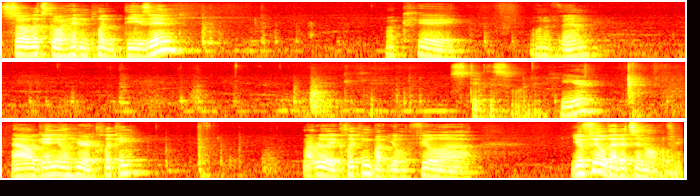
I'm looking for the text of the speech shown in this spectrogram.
so let's go ahead and plug these in. Okay, one of them. Okay. Stick this one in here. Now again, you'll hear a clicking. Not really a clicking, but you'll feel a, you'll feel that it's in all the way.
